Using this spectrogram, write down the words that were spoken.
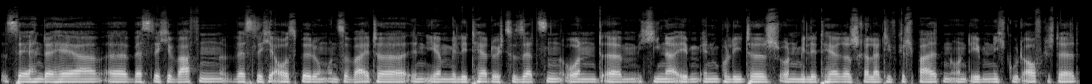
sehr hinterher, äh, westliche Waffen, westliche Ausbildung und so weiter in ihrem Militär durchzusetzen und ähm, China eben innenpolitisch und militärisch relativ gespalten und eben nicht gut aufgestellt,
